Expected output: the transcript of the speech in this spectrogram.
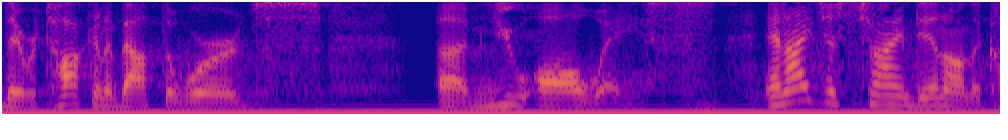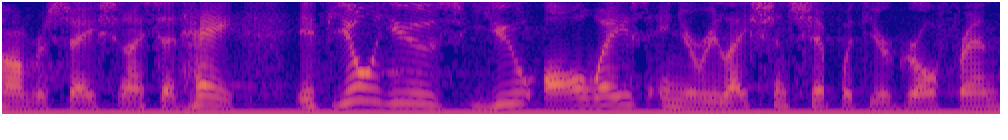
they were talking about the words um, "you always." And I just chimed in on the conversation. I said, Hey, if you'll use you always in your relationship with your girlfriend,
